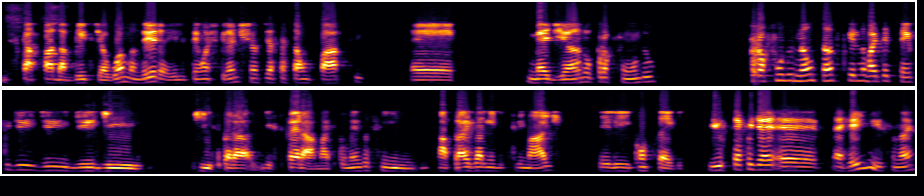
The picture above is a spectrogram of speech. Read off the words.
escapar da blitz de alguma maneira, ele tem umas grandes chances de acertar um passe é, mediano ou profundo. Profundo não tanto, porque ele não vai ter tempo de, de, de, de, de esperar, de esperar, mas pelo menos assim, atrás da linha de scrimmage, ele consegue. E o Stafford é, é, é rei nisso, né?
